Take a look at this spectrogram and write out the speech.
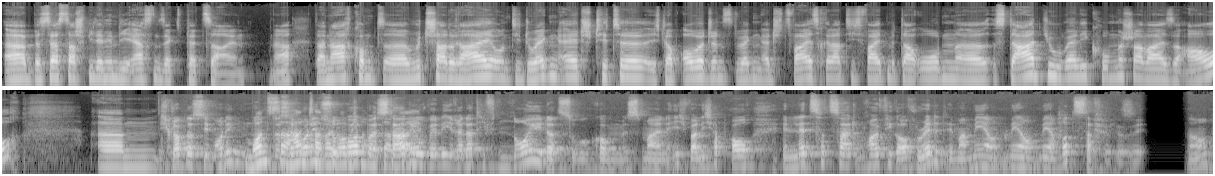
Äh, Bethesda-Spiele nehmen die ersten sechs Plätze ein. Ja, danach kommt äh, Witcher 3 und die Dragon Age-Titel. Ich glaube, Origins Dragon Age 2 ist relativ weit mit da oben. Äh, Stardew Valley komischerweise auch. Ähm, ich glaube, dass die Modding, Monster dass der Modding Support bei Stardew Valley relativ neu dazu gekommen ist, meine ich, weil ich habe auch in letzter Zeit und häufiger auf Reddit immer mehr und mehr und mehr Mods dafür gesehen. No?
